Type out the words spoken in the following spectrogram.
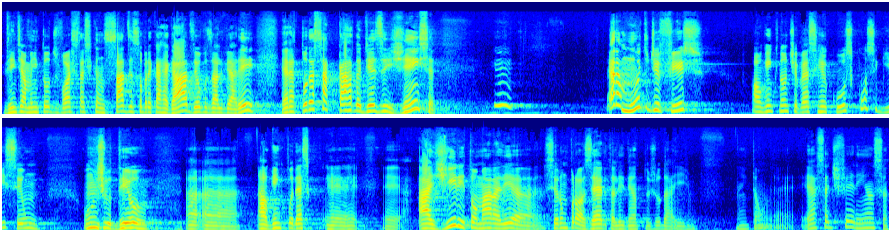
Vinde a mim todos vós que estáis cansados e sobrecarregados, eu vos aliviarei. Era toda essa carga de exigência. E era muito difícil alguém que não tivesse recurso conseguir ser um, um judeu, ah, ah, alguém que pudesse é, é, agir e tomar ali, a, ser um prosélito ali dentro do judaísmo. Então, é, essa é a diferença.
